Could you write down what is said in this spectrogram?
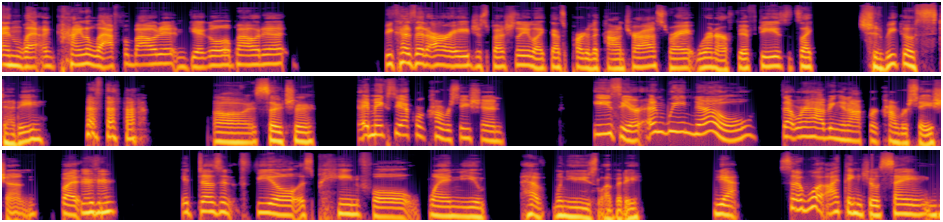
And, la- and kind of laugh about it and giggle about it. Because at our age, especially, like that's part of the contrast, right? We're in our 50s. It's like, should we go steady? oh, it's so true. It makes the awkward conversation easier. And we know that we're having an awkward conversation, but mm-hmm. it doesn't feel as painful when you have, when you use levity. Yeah. So what I think you're saying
